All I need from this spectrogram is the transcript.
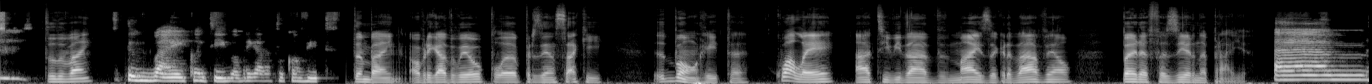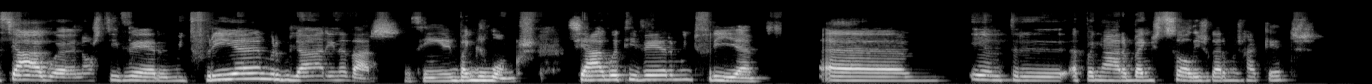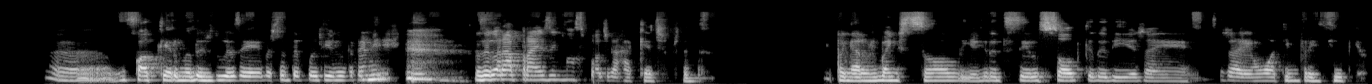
tudo bem? tudo bem contigo? Obrigada pelo convite. Também, obrigado eu pela presença aqui. Bom, Rita, qual é a atividade mais agradável para fazer na praia? Ahm, se a água não estiver muito fria, mergulhar e nadar, assim, em banhos longos. Se a água estiver muito fria, ahm, entre apanhar banhos de sol e jogar umas raquetes, ahm, qualquer uma das duas é bastante apelativa para mim. Mas agora há praias em que não se pode jogar raquetes, portanto, apanhar uns banhos de sol e agradecer o sol de cada dia já é, já é um ótimo princípio.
